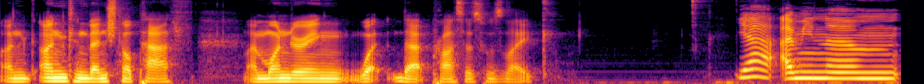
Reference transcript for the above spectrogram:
un- unconventional path. I'm wondering what that process was like. Yeah, I mean, um,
